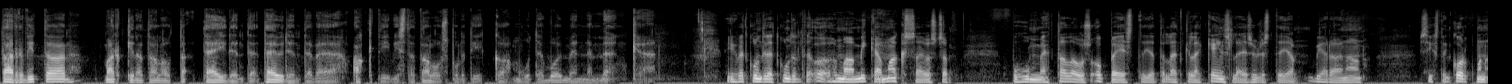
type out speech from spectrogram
tarvitaan markkinataloutta täydentävää aktiivista talouspolitiikkaa, muuten voi mennä mönkään. Niin hyvät kuuntelijat, kuuntelette ohjelmaa Mikä maksaa, jossa puhumme talousopeista ja tällä hetkellä keinsläisyydestä ja vieraana on Sixten Korkman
